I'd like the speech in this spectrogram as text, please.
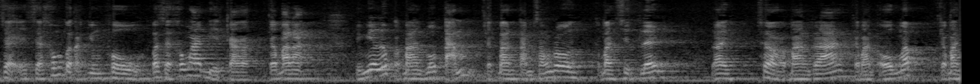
sẽ sẽ không có tác dụng phụ và sẽ không ai biết cả các bạn ạ. Giống như lúc các bạn vô tắm, các bạn tắm xong rồi, các bạn xịt lên. Đây, sau đó các bạn ra, các bạn ốm ấp, các bạn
